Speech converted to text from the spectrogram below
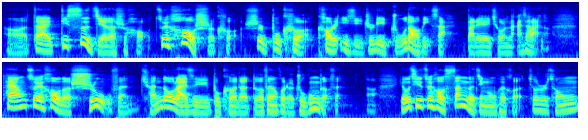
啊，在第四节的时候，最后时刻是布克靠着一己之力主导比赛，把这个球拿下来的。太阳最后的十五分全都来自于布克的得分或者助攻得分啊，尤其最后三个进攻回合，就是从。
